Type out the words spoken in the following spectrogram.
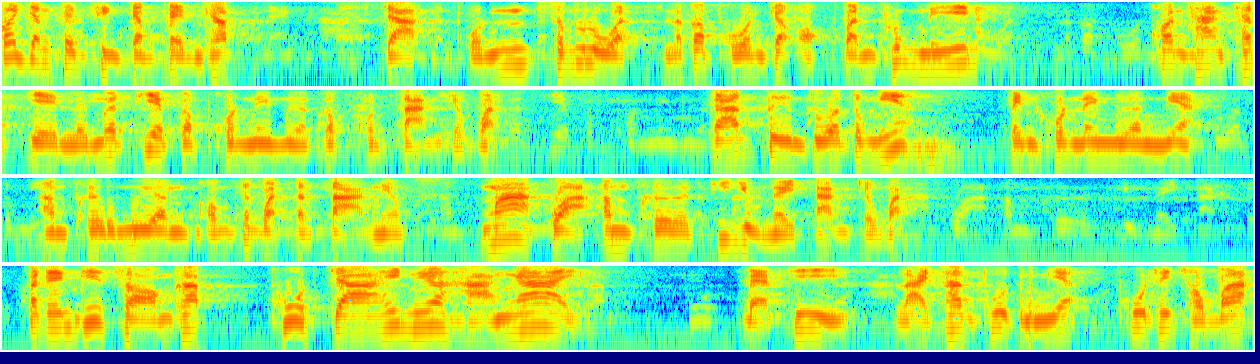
ก็ยังเป็นสิ่งจำเป็นครับ จากผลสำรวจแล้วก็ผลจะออกวันพรุ่งนี้ ค่อนข้างชัดเจนเลยเมื่อเทียบกับคนในเมืองกับคนต่างจังหวัด การตื่นตัวตรงนี้เป็นคนในเมืองเนี่ยอำเภอเมืองของจังหวัดต่าง ๆ เนี่ยมากกว่าอำเภอที่อยู่ในต่างจังหวัด ประเด็นที่สองครับ พูดจาให้เนื้อหาง่าย แบบที่หลายท่านพูดตรงนี้พูดให้ชาวบ้าน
